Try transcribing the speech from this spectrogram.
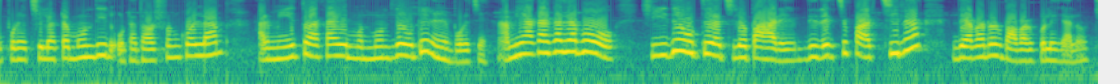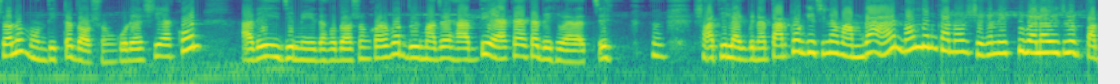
ওপরে ছিল একটা মন্দির, ওটা দর্শন করলাম। আর মেয়ে তো একাই মন্দিরে উঠে নেমে পড়েছে। আমি একা একা যাব? সিঁড়ি উঠতে যাচ্ছিল পাহাড়ে। দিয়ে দেখছে পারছি না। দিয়ে আবার ওর বাবার কোলে গেল। চলো মন্দিরটা দর্শন করে আসি এখন। আর এই যে মেয়ে দেখো, দর্শন করার পর দুই মাজায় হাত দিয়ে একা একা দেখে বেড়াচ্ছে। সাথী লাগবে না। তারপর গেছিলাম আমরা নন্দনকানন। সেখানে একটু বেলা হয়েছিল তার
